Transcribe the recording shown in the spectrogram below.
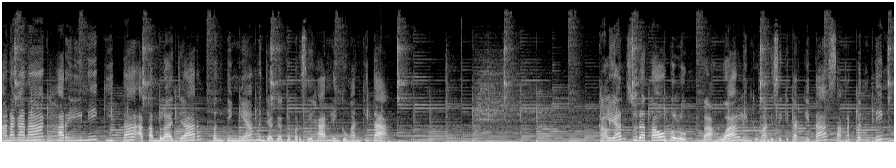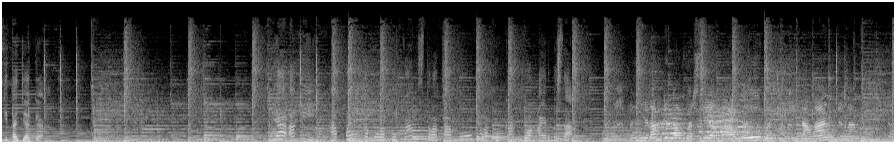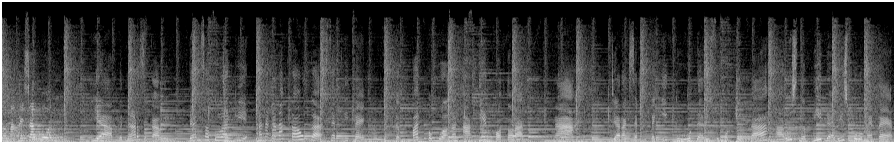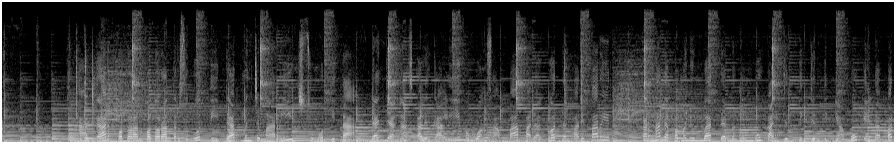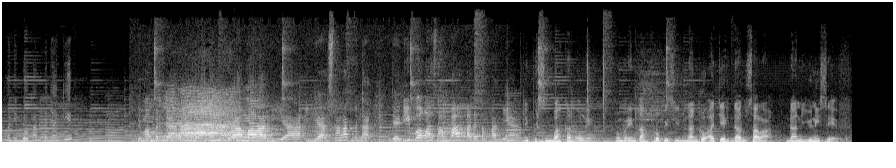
Anak-anak, hari ini kita akan belajar pentingnya menjaga kebersihan lingkungan kita. Kalian sudah tahu belum bahwa lingkungan di sekitar kita sangat penting kita jaga? Ya, Ani, apa yang kamu lakukan setelah kamu melakukan buang air besar? Menyiram dengan bersih lalu Ya, benar sekali. Dan satu lagi, anak-anak tahu nggak septic tank? Tempat pembuangan akhir kotoran. Nah, jarak septic tank itu dari sumur kita harus lebih dari 10 meter. Agar kotoran-kotoran tersebut tidak mencemari sumur kita. Dan jangan sekali-kali membuang sampah pada got dan parit-parit karena dapat menyumbat dan menumbuhkan jentik-jentik nyamuk yang dapat menimbulkan penyakit demam berdarah, ya malaria, iya sangat benar. Jadi buanglah sampah pada tempatnya. Dipersembahkan oleh Pemerintah Provinsi Nangro Aceh Darussalam dan UNICEF.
